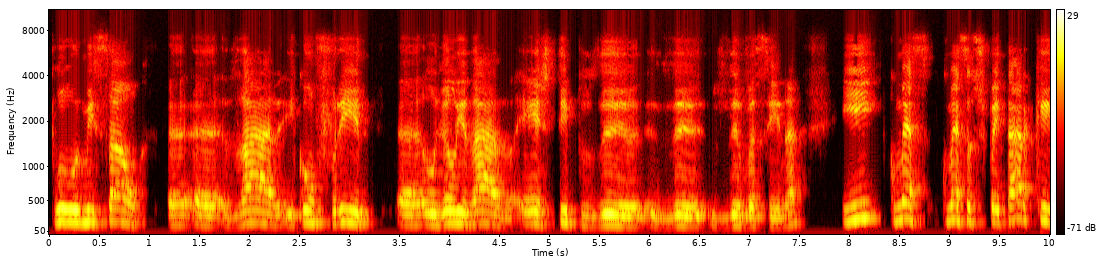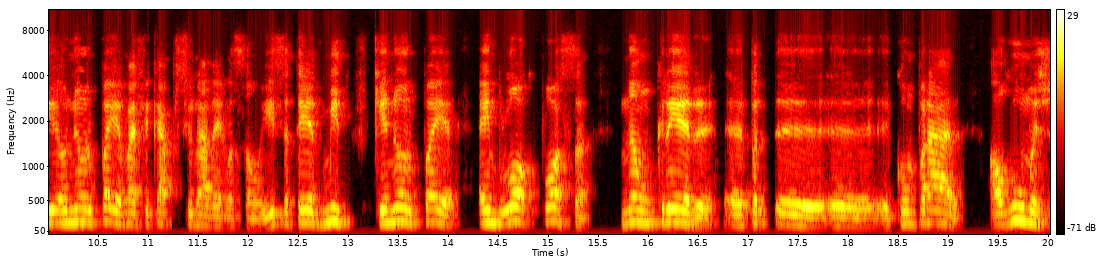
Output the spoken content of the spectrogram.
por missão uh, dar e conferir legalidade a este tipo de, de, de vacina e começa, começa a suspeitar que a União Europeia vai ficar pressionada em relação a isso. Até admito que a União Europeia, em bloco, possa não querer uh, uh, uh, comprar algumas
